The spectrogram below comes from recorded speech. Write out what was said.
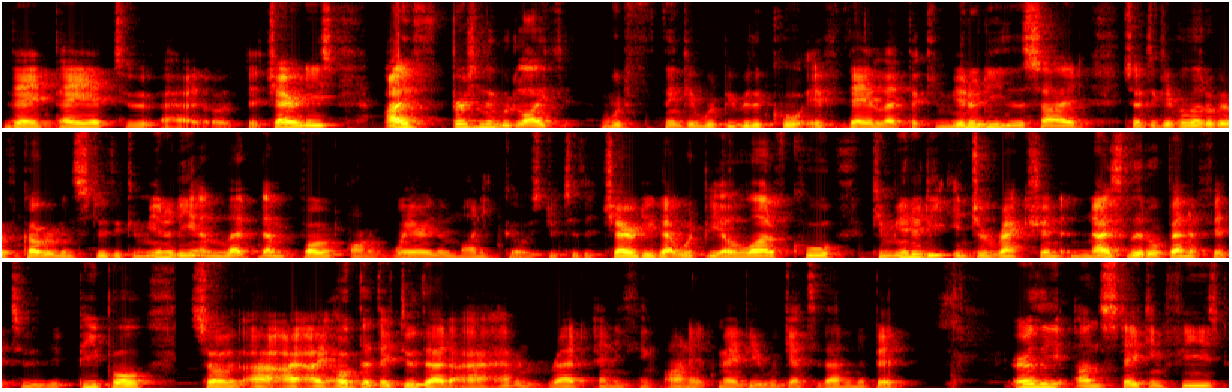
they pay it to uh, the charities. I personally would like would think it would be really cool if they let the community decide. So to give a little bit of governance to the community and let them vote on where the money goes to, to the charity, that would be a lot of cool community interaction, a nice little benefit to the people. So uh, I, I hope that they do that. I haven't read anything on it. Maybe we get to that in a bit. Early unstaking fees.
